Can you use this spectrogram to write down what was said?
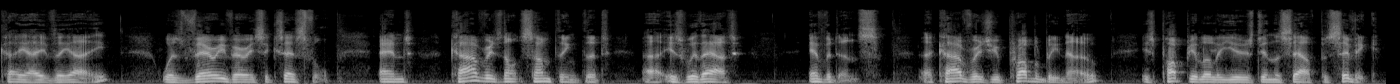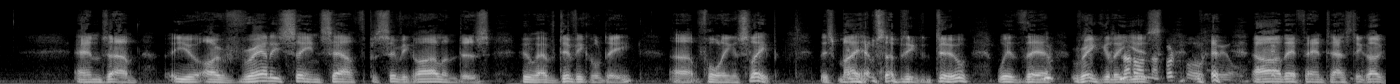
K A V A, was very very successful, and kava is not something that uh, is without evidence. Uh, kava, as you probably know, is popularly used in the South Pacific. And um, you, I've rarely seen South Pacific Islanders who have difficulty uh, falling asleep. This may have something to do with their regular Not use. On the football field. oh, they're fantastic. I,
